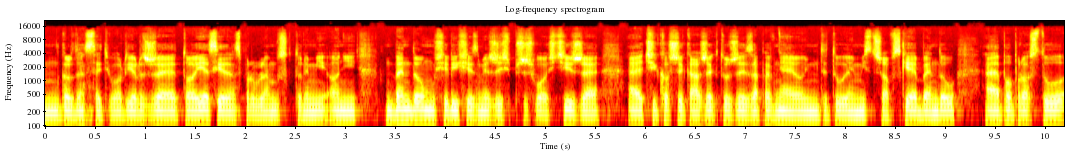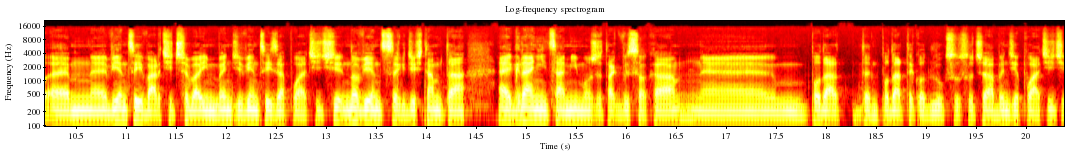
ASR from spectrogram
Golden State Warriors, że to jest jeden z problemów, z którymi oni będą musieli się zmierzyć w przyszłości, że e, ci koszykarze, którzy zapewniają im tytuły mistrzowskie, będą e, po prostu więcej warci, trzeba im będzie więcej zapłacić, no więc gdzieś tam ta e, granica, mimo że tak wysoka, ten podatek od luksusu trzeba będzie płacić.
